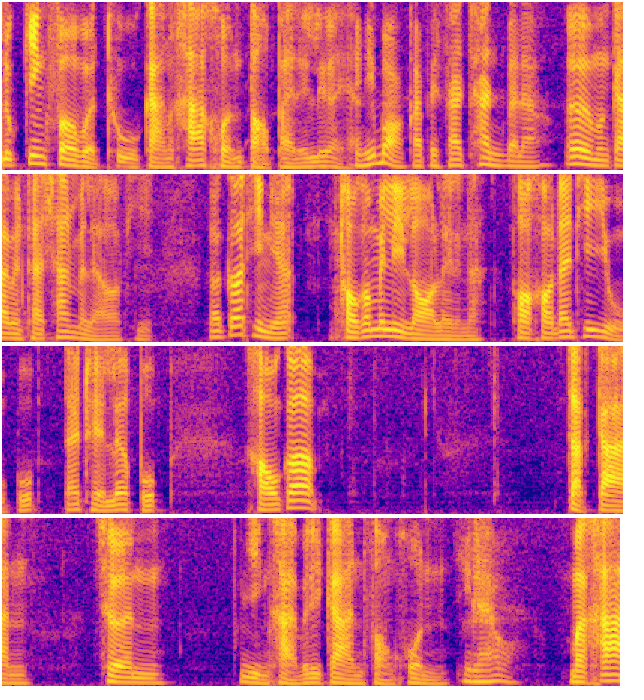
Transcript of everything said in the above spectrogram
looking forward to การฆ่าคนต่อไปเรื่อยๆออะย่างที่บอกกลายเป็นแฟชั่นไปแล้ว เออมันกลายเป็นแฟชั่นไปแล้วอะพี่ แล้วก็ทีเนี้ยเขาก็ไม่รีรอเลยนะ พอเขาได้ที่อยู่ปุ๊บ ได้ trailer ปุ๊บ เขาก็จัดการเชิญหญิงขายบริการสองคน อีกแล้ว มาฆ่า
